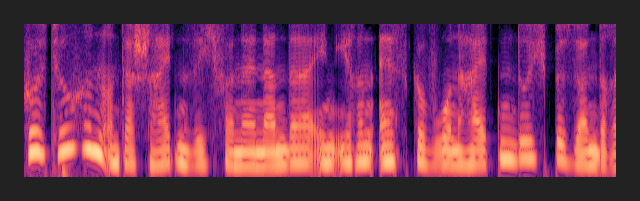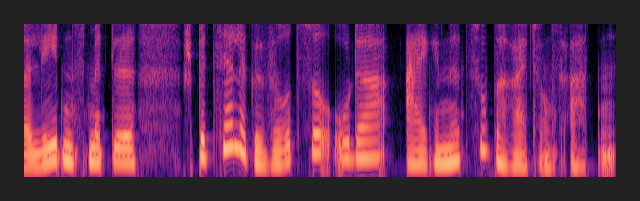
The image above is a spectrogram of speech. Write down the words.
Kulturen unterscheiden sich voneinander in ihren Essgewohnheiten durch besondere Lebensmittel, spezielle Gewürze oder eigene Zubereitungsarten.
